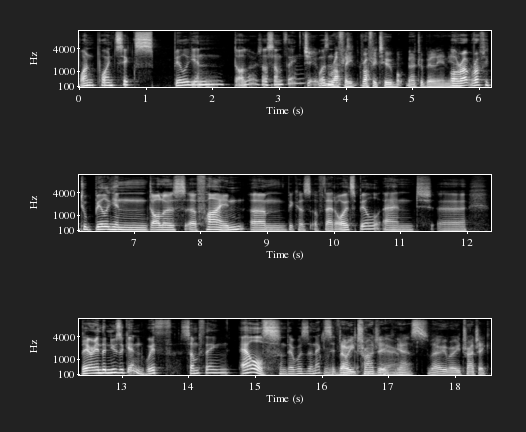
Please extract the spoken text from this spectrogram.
$1.6 billion or something? Wasn't it? roughly, roughly two, uh, two billion. Yeah. or roughly two billion dollars uh, fine um, because of that oil spill, and uh, they are in the news again with something else. And there was an accident. Very tragic, yes, very very tragic.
